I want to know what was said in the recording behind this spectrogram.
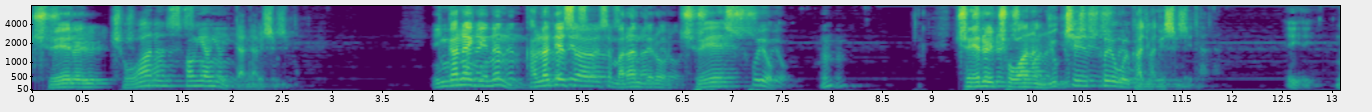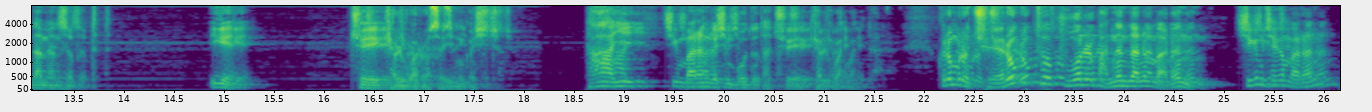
죄를 좋아하는 성향이 있다는 것입니다. 인간에게는 갈라디아서에서 말한 대로 죄의 소욕, 응? 죄를 좋아하는 육체의 소욕을 가지고 있습니다. 나면서부터 이게 죄의 결과로서 있는 것이죠. 다 이 지금 말한 것이 모두 다 죄의 결과입니다. 그러므로 죄로부터 구원을 받는다는 말은 지금 제가 말한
